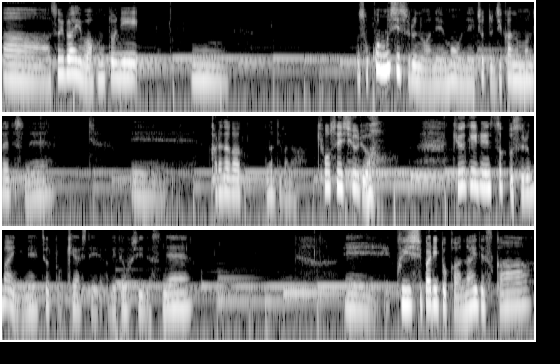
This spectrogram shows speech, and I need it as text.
あそういう場合は本当に、うん、そこを無視するのはねもうねちょっと時間の問題ですね。えー、体が何て言うかな強制終了 急激にストップする前にねちょっとケアしてあげてほしいですね。えー、食いしばりとかないですか、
